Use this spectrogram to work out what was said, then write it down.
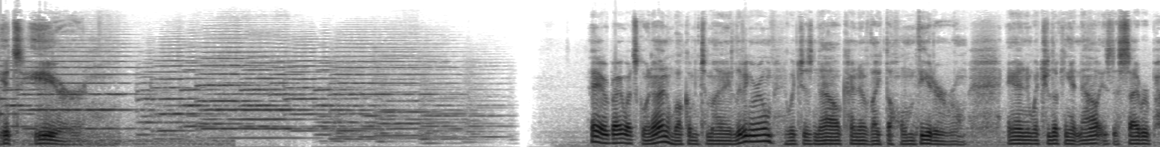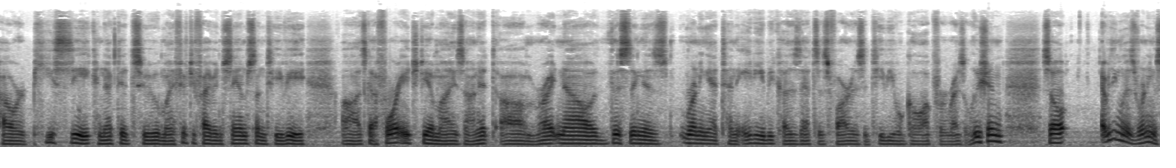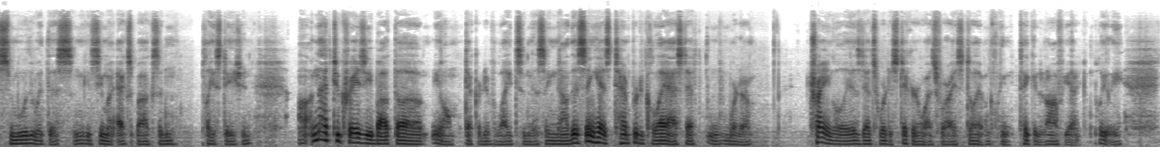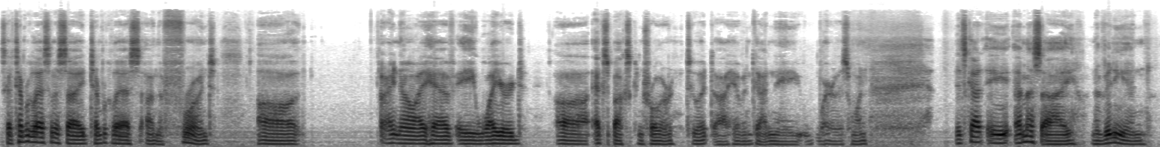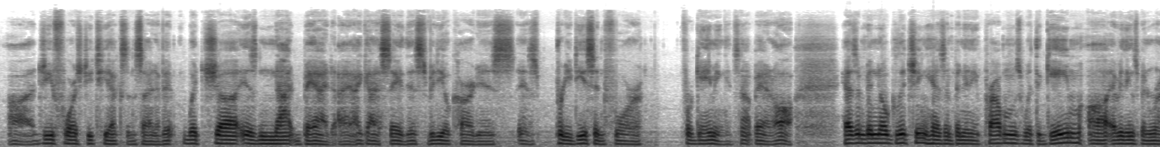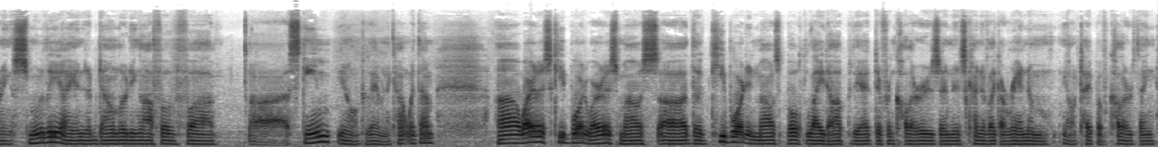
It's here. Hey everybody, what's going on? Welcome to my living room, which is now kind of like the home theater room. And what you're looking at now is the CyberPowerPC connected to my 55 inch Samsung TV. Uh, it's got four HDMI's on it. Um, right now, this thing is running at 1080 because that's as far as the TV will go up for resolution. So everything is running smooth with this. And you can see my Xbox and PlayStation. Uh, I'm not too crazy about the you know decorative lights in this thing. Now this thing has tempered glass. That's where the triangle is. That's where the sticker was for. I still haven't cleaned, taken it off yet completely. It's got tempered glass on the side, tempered glass on the front. Uh, right now I have a wired uh, Xbox controller to it. I haven't gotten a wireless one. It's got a MSI Navidian uh, GeForce GTX inside of it, which uh, is not bad. I, I, gotta say, this video card is is pretty decent for for gaming. It's not bad at all. Hasn't been no glitching. Hasn't been any problems with the game. Uh, everything's been running smoothly. I ended up downloading off of uh, uh, Steam, you know, because I have an account with them. Uh, wireless keyboard, wireless mouse. Uh, the keyboard and mouse both light up. They have different colors, and it's kind of like a random, you know, type of color thing.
